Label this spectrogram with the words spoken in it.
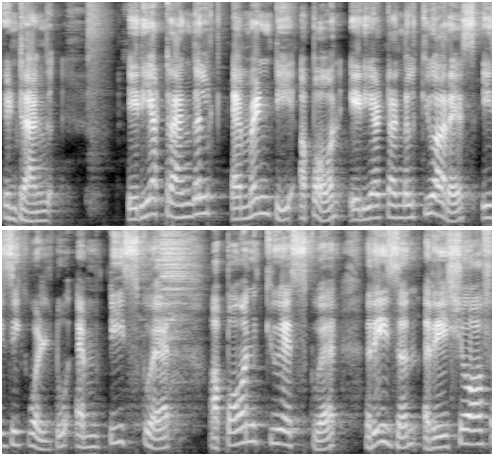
In triangle, area triangle MNT upon area triangle QRS is equal to MT square upon QS square reason ratio of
